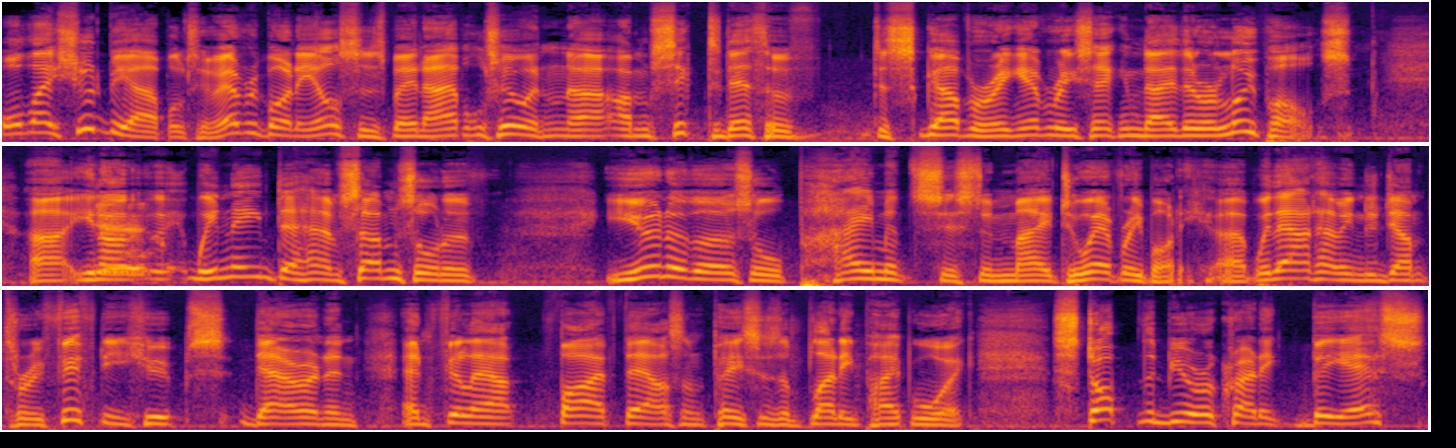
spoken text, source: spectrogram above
Well, they should be able to. Everybody else has been able to, and uh, I'm sick to death of discovering every second day there are loopholes. Uh, you know, we need to have some sort of universal payment system made to everybody uh, without having to jump through 50 hoops, Darren, and, and fill out 5,000 pieces of bloody paperwork. Stop the bureaucratic BS.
